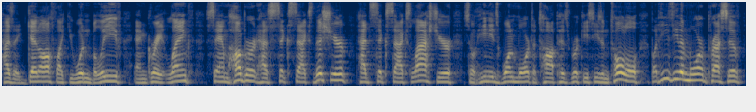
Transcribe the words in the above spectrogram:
has a get off like you wouldn't believe and great length. Sam Hubbard has six sacks this year, had six sacks last year, so he needs one more to top his rookie season total, but he's even more impressive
